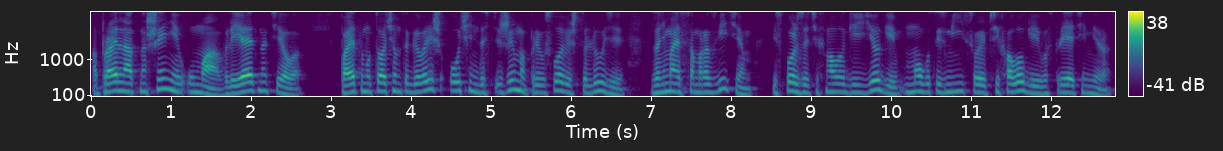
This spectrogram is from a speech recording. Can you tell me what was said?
а правильное отношение ума влияет на тело. Поэтому то, о чем ты говоришь, очень достижимо при условии, что люди, занимаясь саморазвитием, используя технологии йоги, могут изменить свою психологию и восприятие мира.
